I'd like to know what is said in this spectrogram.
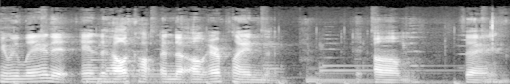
Can we land it in the helicopter in the um, airplane um, thing?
